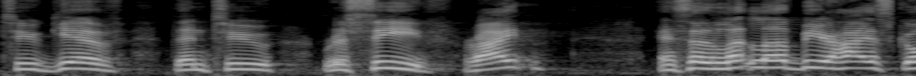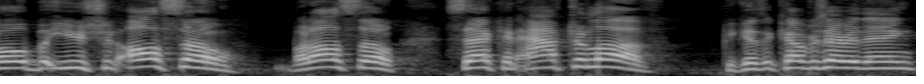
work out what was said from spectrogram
to give than to receive, right? And so let love be your highest goal, but you should also, but also, second, after love, because it covers everything,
